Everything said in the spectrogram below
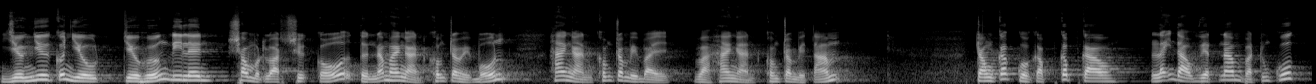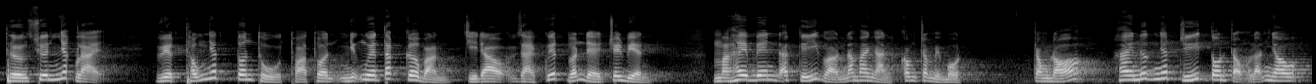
dường như có nhiều chiều hướng đi lên sau một loạt sự cố từ năm 2014, 2017 và 2018. Trong các cuộc gặp cấp cao, lãnh đạo Việt Nam và Trung Quốc thường xuyên nhắc lại việc thống nhất tuân thủ thỏa thuận những nguyên tắc cơ bản chỉ đạo giải quyết vấn đề trên biển mà hai bên đã ký vào năm 2011. Trong đó, hai nước nhất trí tôn trọng lẫn nhau,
